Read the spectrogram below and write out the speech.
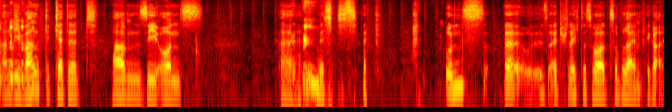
An die Wand gekettet haben sie uns. Äh, nicht. uns äh, ist ein schlechtes Wort zum Reimen. Egal.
